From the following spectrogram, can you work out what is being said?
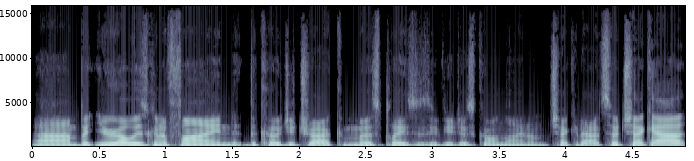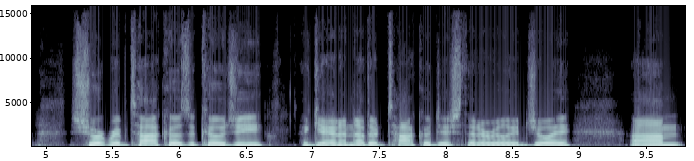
Um, but you're always going to find the Kogi truck most places if you just go online and check it out. So check out short rib tacos at Kogi. Again, another taco dish that I really enjoy. Um,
